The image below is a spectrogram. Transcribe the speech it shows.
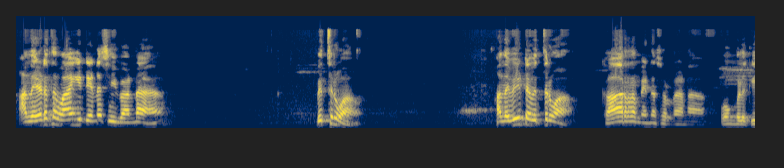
அந்த இடத்த வாங்கிட்டு என்ன செய்வான்னா வித்துருவான். அந்த வீட்டை வித்துருவான். காரணம் என்ன சொல்றான்னா உங்களுக்கு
